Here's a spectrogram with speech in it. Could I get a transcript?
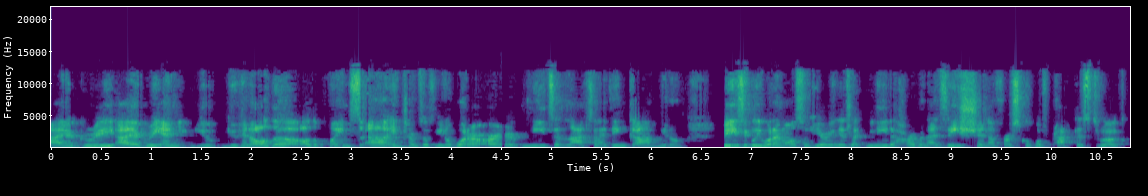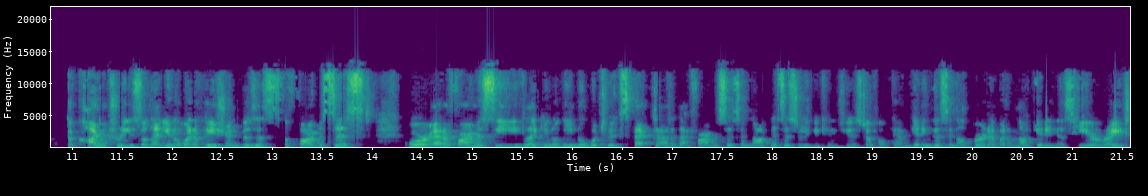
I agree. I agree. And you you hit all the all the points uh, in terms of you know what are our needs and lacks. And I think um, you know basically what I'm also hearing is like we need a harmonization of our scope of practice throughout the country so that, you know, when a patient visits a pharmacist or at a pharmacy, like, you know, they know what to expect out of that pharmacist and not necessarily be confused of, okay, I'm getting this in Alberta, but I'm not getting this here, right?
